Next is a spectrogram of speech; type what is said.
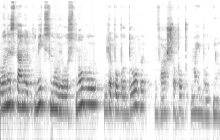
Вони стануть міцною основою для побудови вашого майбутнього.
